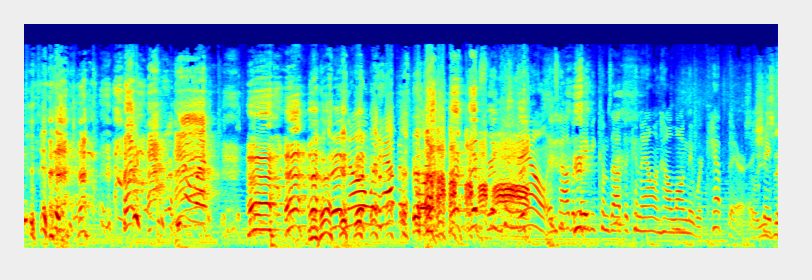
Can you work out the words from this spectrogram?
No, what happens, Corey, it's the canal. It's how the baby comes out the canal and how long they were kept there. So you shapes the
